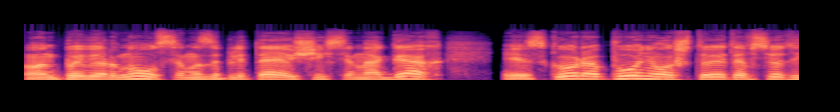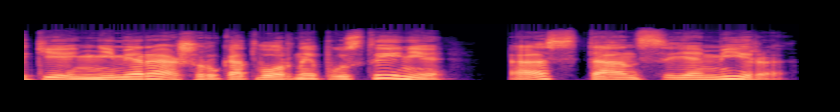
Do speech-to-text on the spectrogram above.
Он повернулся на заплетающихся ногах и скоро понял, что это все-таки не мираж рукотворной пустыни, а станция мира.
